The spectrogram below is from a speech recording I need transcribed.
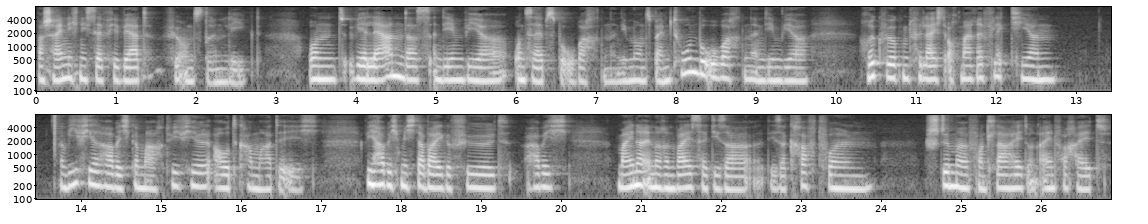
wahrscheinlich nicht sehr viel Wert für uns drin liegt. Und wir lernen das, indem wir uns selbst beobachten, indem wir uns beim Tun beobachten, indem wir rückwirkend vielleicht auch mal reflektieren, wie viel habe ich gemacht, wie viel Outcome hatte ich, wie habe ich mich dabei gefühlt, habe ich meiner inneren Weisheit, dieser, dieser kraftvollen Stimme von Klarheit und Einfachheit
